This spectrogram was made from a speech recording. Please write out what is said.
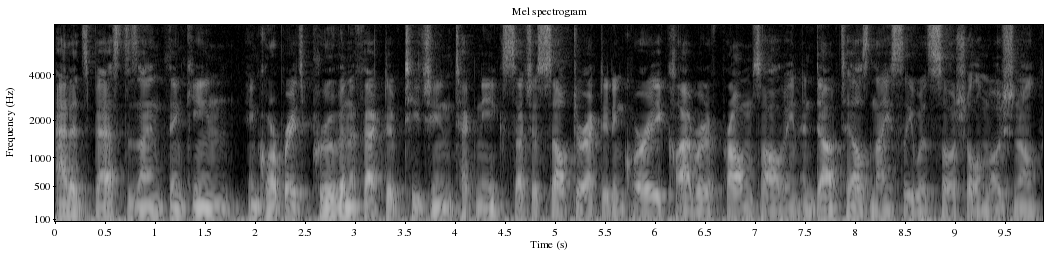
at its best, design thinking incorporates proven effective teaching techniques such as self-directed inquiry, collaborative problem solving, and dovetails nicely with social emotional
